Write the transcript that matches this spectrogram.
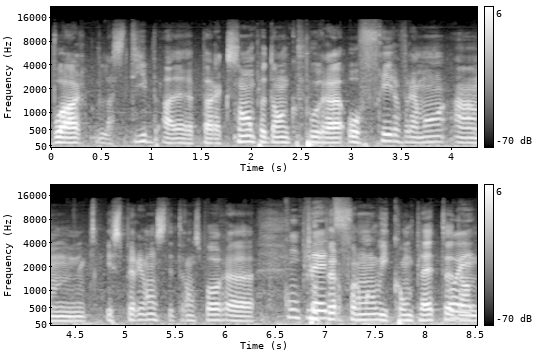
Voire la STIB, euh, par exemple, donc pour euh, offrir vraiment une expérience de transport euh, complète. performant, oui, complète Ouais. dans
